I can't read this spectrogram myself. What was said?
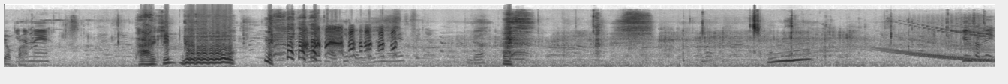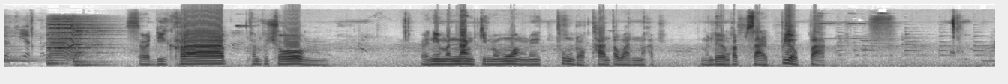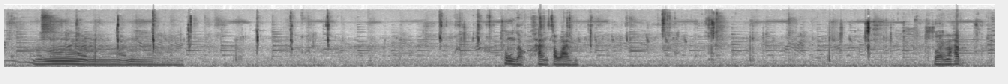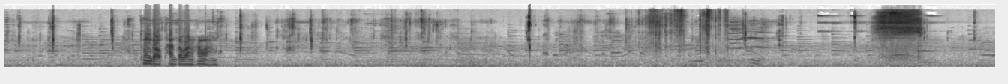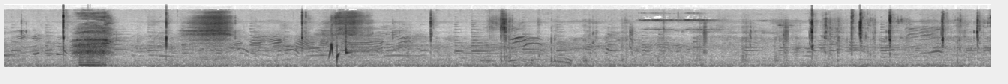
รี้ยวกินปากน้ำเน่ถ่ายคลิปอยู่ เอาถ่ายคลิปกับกินน้ำเน่เป็นหยังเด้อกินสำนีกับเครียดบ่สวัสดีครับ ท่านผู้ชมวันนี้มันนั่งกินมะม่วงในทุ่งดอกทานตะวันนะครับ เหมือนเดิมครับสายเปรี้ยวปาก ทุ่งดอกทานตะวัน สวยไหมครับ ทุ่งดอกทานตะวันข้างหลัง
